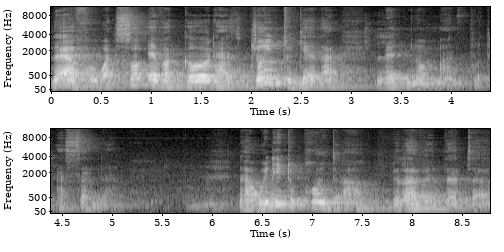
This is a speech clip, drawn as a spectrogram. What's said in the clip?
Therefore, whatsoever God has joined together, let no man put asunder. Now, we need to point out, beloved, that uh,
